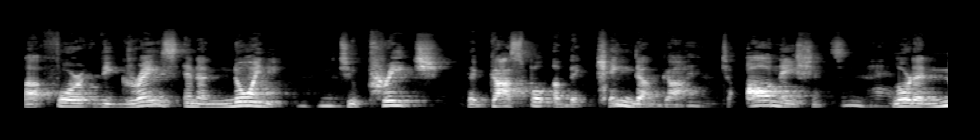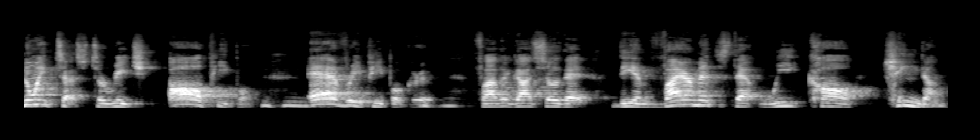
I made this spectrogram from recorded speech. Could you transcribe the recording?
uh, for the grace and anointing Mhm. to preach the gospel of the kingdom, God. To all nations. Amen. Lord, anoint us to reach all people, Mhm. every people group. Mhm. Father God, so that the environments that we call kingdom,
